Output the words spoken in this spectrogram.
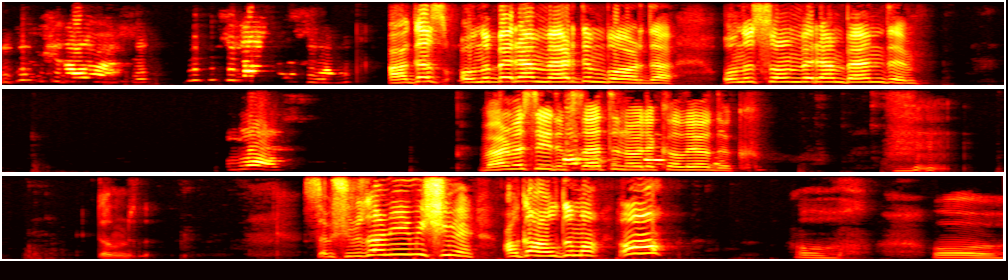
İki kişi daha versin. Bir kişi daha versin. Aga onu Beren verdim bu arada. Onu son veren bendim. Yes. Vermeseydim zaten öyle kalıyorduk. Şurada neymiş? Aga aldım ha. Ah! Oh. Oh.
